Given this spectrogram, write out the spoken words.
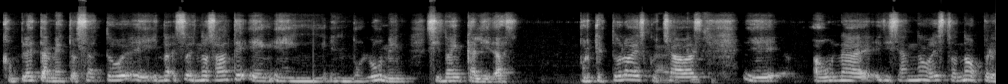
completamente. O sea, tú, eh, no, no solamente en, en, volumen, sino en calidad. Porque tú lo escuchabas a una, y decían, no, esto no, pero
